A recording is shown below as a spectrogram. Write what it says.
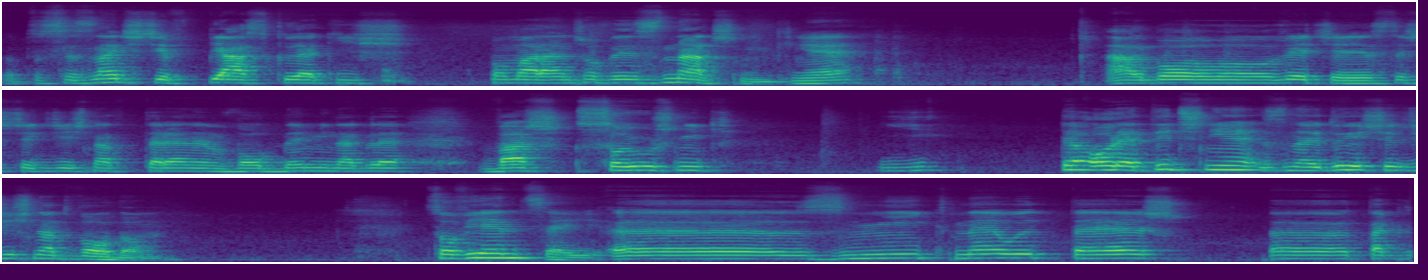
No to se znajdźcie w piasku jakiś pomarańczowy znacznik, nie? Albo wiecie, jesteście gdzieś nad terenem wodnym i nagle wasz sojusznik teoretycznie znajduje się gdzieś nad wodą. Co więcej, e, zniknęły też e, tak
